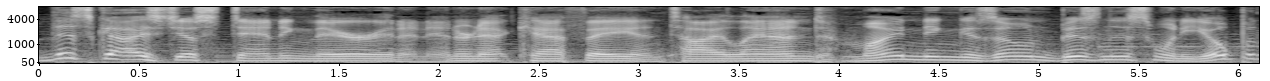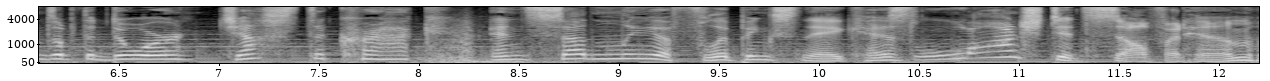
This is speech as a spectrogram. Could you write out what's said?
This guy's just standing there in an internet cafe in Thailand, minding his own business when he opens up the door just a crack, and suddenly a flipping snake has launched itself at him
